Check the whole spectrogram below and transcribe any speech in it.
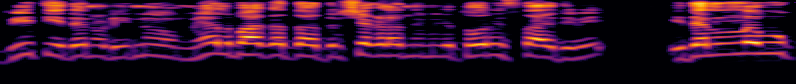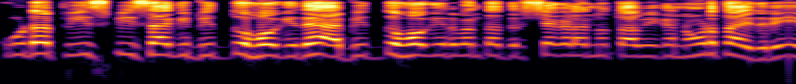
ಭೀತಿ ಇದೆ. ನೋಡಿ ಇನ್ನು ಮೇಲ್ಭಾಗದ ದೃಶ್ಯಗಳನ್ನು ನಿಮಗೆ ತೋರಿಸ್ತಾ ಇದ್ದೀವಿ. ಇದೆಲ್ಲವೂ ಕೂಡ ಪೀಸ್ ಪೀಸ್ ಆಗಿ ಬಿದ್ದು ಹೋಗಿದೆ. ಆ ಬಿದ್ದು ಹೋಗಿರುವಂತ ದೃಶ್ಯಗಳನ್ನು ತಾವೀಗ ನೋಡ್ತಾ ಇದ್ದೀರಿ.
